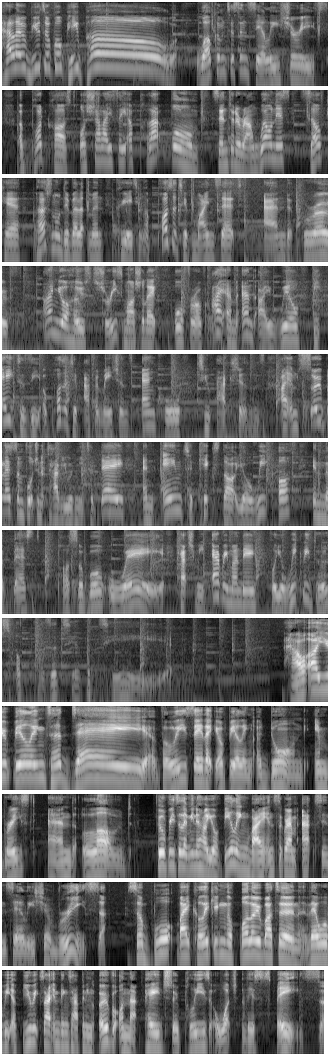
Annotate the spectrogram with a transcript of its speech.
Hello, beautiful people! Welcome to Sincerely Sherrise, a podcast, or shall I say, a platform centered around wellness, self care, personal development, creating a positive mindset, and growth. I'm your host, Sherrise Marshalleck, author of I Am and I Will, the A to Z of positive affirmations and call to actions. I am so blessed and fortunate to have you with me today and aim to kickstart your week off in the best possible way. Catch me every Monday for your weekly dose of positivity. How are you feeling today? Please say that you're feeling adorned, embraced, and loved. Feel free to let me know how you're feeling via Instagram at Sincerely Sherrise. Support by clicking the follow button. There will be a few exciting things happening over on that page, so please watch this space.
